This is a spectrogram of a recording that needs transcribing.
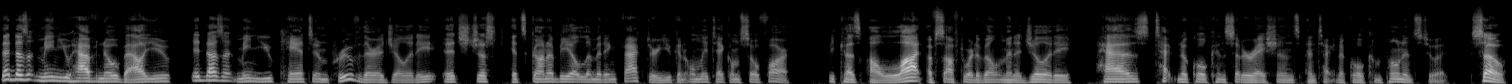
That doesn't mean you have no value. It doesn't mean you can't improve their agility. It's just, it's going to be a limiting factor. You can only take them so far because a lot of software development agility has technical considerations and technical components to it. So,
